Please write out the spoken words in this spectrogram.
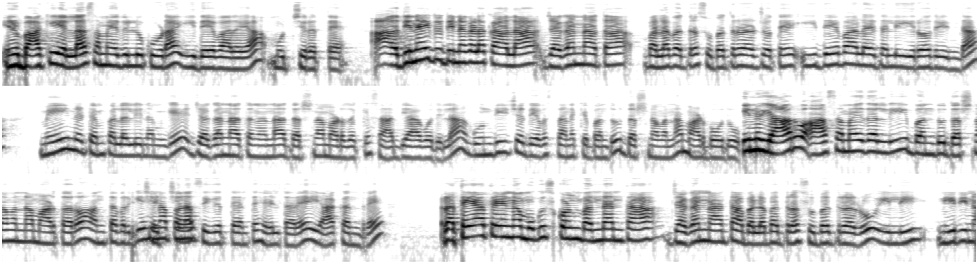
ಇನ್ನು ಬಾಕಿ ಎಲ್ಲ ಸಮಯದಲ್ಲೂ ಕೂಡ ಈ ದೇವಾಲಯ ಮುಚ್ಚಿರುತ್ತೆ. ಆ ಹದಿನೈದು ದಿನಗಳ ಕಾಲ ಜಗನ್ನಾಥ, ಬಲಭದ್ರ ಸುಭದ್ರರ ಜೊತೆ ಈ ದೇವಾಲಯದಲ್ಲಿ ಇರೋದ್ರಿಂದ ಮೇಯ್ನ್ ಟೆಂಪಲಲ್ಲಿ ನಮಗೆ ಜಗನ್ನಾಥನನ್ನ ದರ್ಶನ ಮಾಡೋದಕ್ಕೆ ಸಾಧ್ಯ ಆಗೋದಿಲ್ಲ. ಗುಂಡೀಚ ದೇವಸ್ಥಾನಕ್ಕೆ ಬಂದು ದರ್ಶನವನ್ನ ಮಾಡಬಹುದು ಇನ್ನು ಯಾರು ಆ ಸಮಯದಲ್ಲಿ ಬಂದು ದರ್ಶನವನ್ನ ಮಾಡ್ತಾರೋ ಅಂತವರಿಗೆ ಹೆಚ್ಚಿನ ಫಲ ಸಿಗುತ್ತೆ ಅಂತ ಹೇಳ್ತಾರೆ. ಯಾಕಂದ್ರೆ ರಥಯಾತ್ರೆಯನ್ನ ಮುಗಿಸ್ಕೊಂಡು ಬಂದಂತ ಜಗನ್ನಾಥ ಬಲಭದ್ರ ಸುಭದ್ರರು ಇಲ್ಲಿ ನೀರಿನ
